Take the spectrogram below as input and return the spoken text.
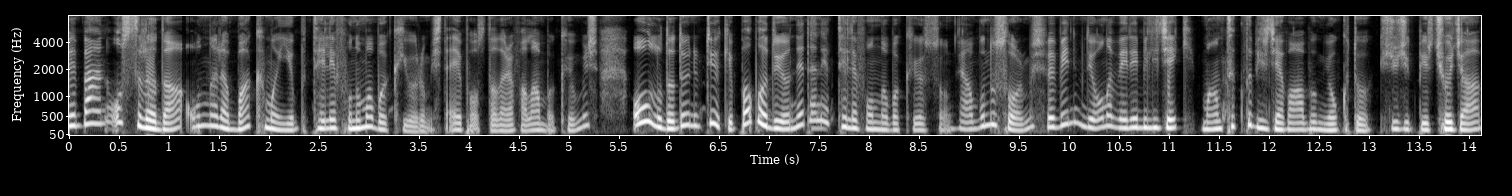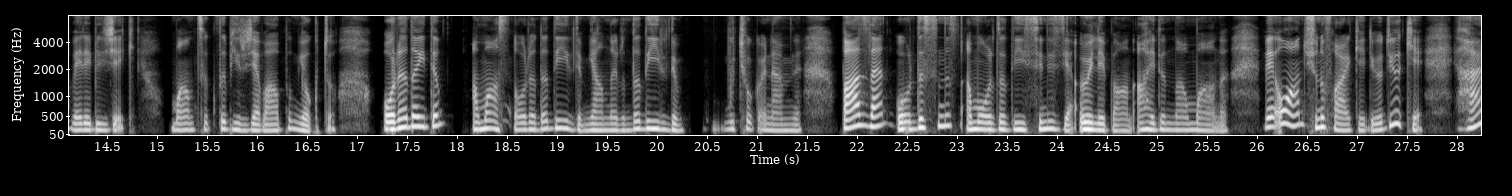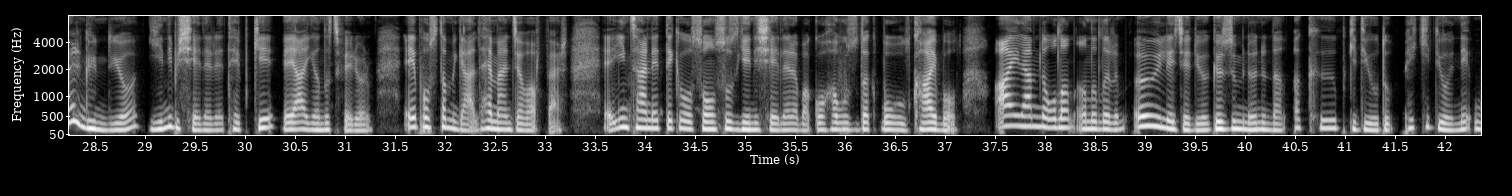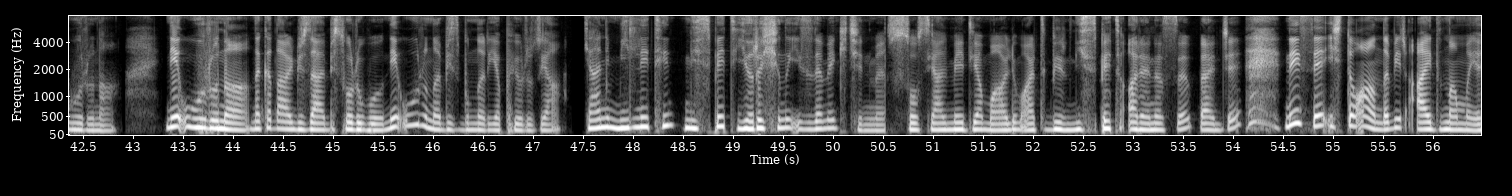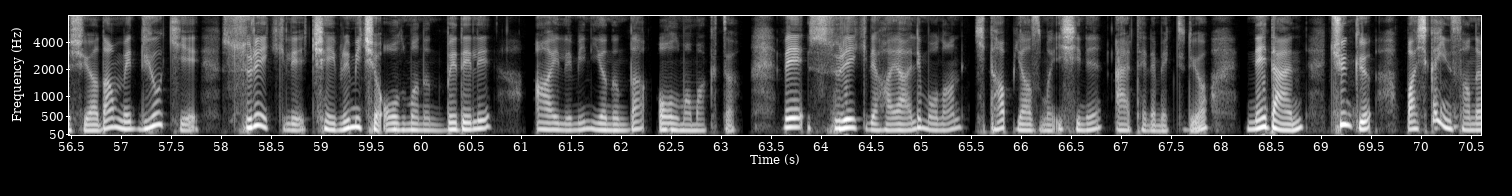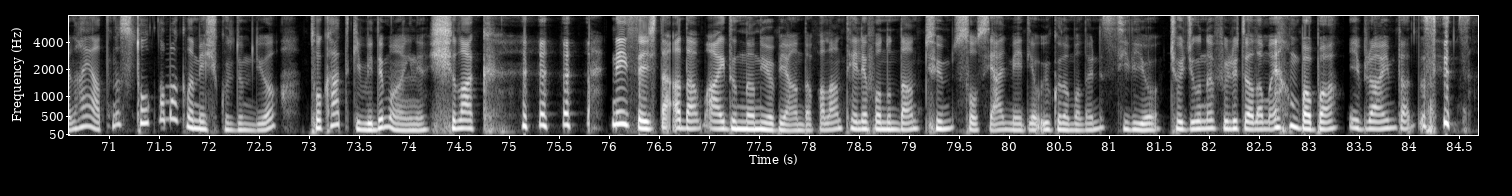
Ve ben o sırada onlara bakmayıp telefonuma bakıyorum işte e-postalara falan bakıyormuş. Oğlu da dönüp diyor ki baba diyor neden hep telefonuna bakıyorsun? Yani bunu sormuş ve benim diyor ona verebilecek mantıklı bir cevabım yoktu. Küçücük bir çocuğa verebilecek mantıklı bir cevabım yoktu. Oradaydım ama aslında orada değildim, yanlarında değildim. Bu çok önemli. Bazen oradasınız ama orada değilsiniz ya öyle bir an aydınlanma anı. Ve o an şunu fark ediyor diyor ki her gün diyor yeni bir şeylere tepki veya yanıt veriyorum. E-posta mı geldi hemen cevap ver. E, internetteki o sonsuz yeni şeylere bak o havuzda boğul kaybol. Ailemle olan anılarım öylece diyor gözümün önünden akıp gidiyordu. Peki diyor ne uğruna? Ne uğruna? Ne kadar güzel bir soru bu. Ne uğruna biz bunları yapıyoruz ya? Yani milletin nispet yarışını izlemek için mi? Sosyal medya malum artık bir nispet arenası bence. Neyse işte o anda bir aydınlanma yaşıyor adam ve diyor ki sürekli çevrim içi olmanın bedeli ailemin yanında olmamaktı ve sürekli hayalim olan kitap yazma işini ertelemekti diyor. Neden? Çünkü başka insanların hayatını stoklamakla meşguldüm diyor. Tokat gibi değil mi aynı? Şılak. Neyse işte adam aydınlanıyor bir anda falan. Telefonundan tüm sosyal medya uygulamalarını siliyor. Çocuğuna flüt alamayan baba İbrahim Tatlıses.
